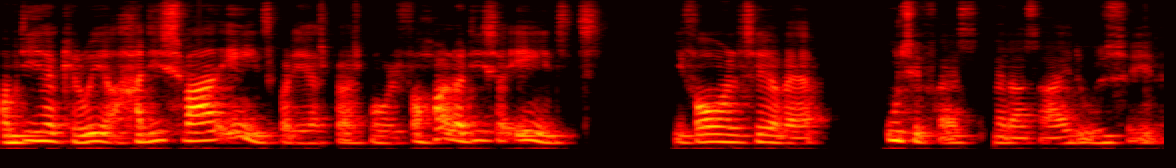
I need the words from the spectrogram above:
om de her kalorier, har de svaret ens på det her spørgsmål? Forholder de sig ens i forhold til at være utilfreds med deres eget udseende?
